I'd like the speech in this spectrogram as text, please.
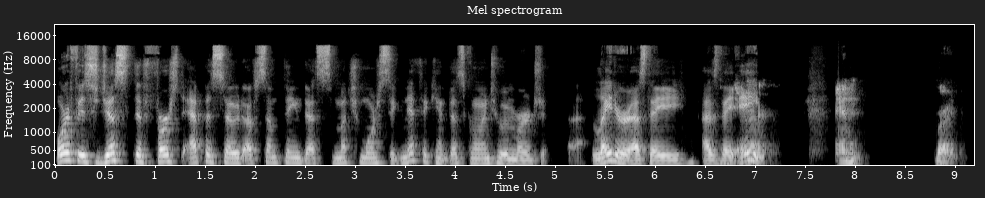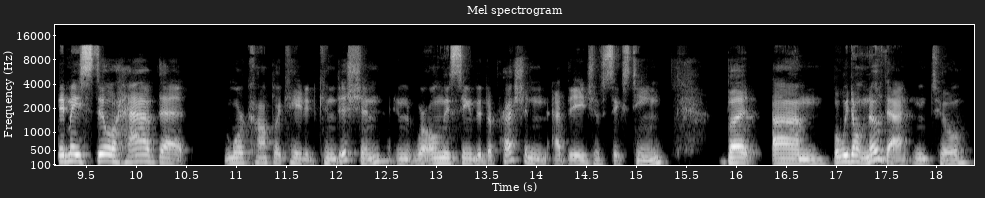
or if it's just the first episode of something that's much more significant that's going to emerge uh, later as they as they age. And right, They may still have that more complicated condition, and we're only seeing the depression at the age of 16 but um but we don't know that until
